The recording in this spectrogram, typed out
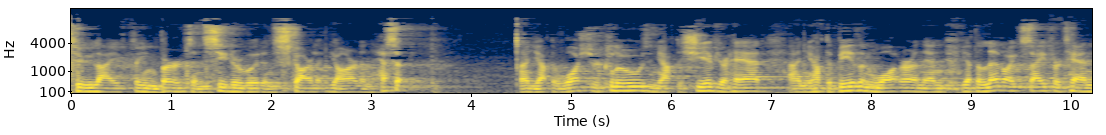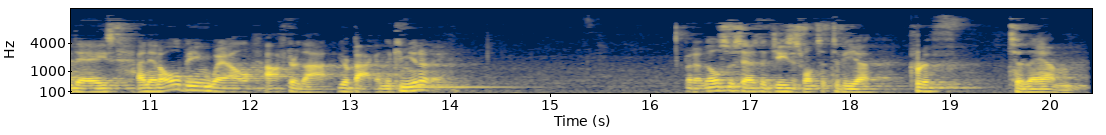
two live clean birds and cedar wood and scarlet yarn and hyssop. And you have to wash your clothes, and you have to shave your head, and you have to bathe in water, and then you have to live outside for 10 days, and then all being well, after that, you're back in the community. But it also says that Jesus wants it to be a proof to them.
